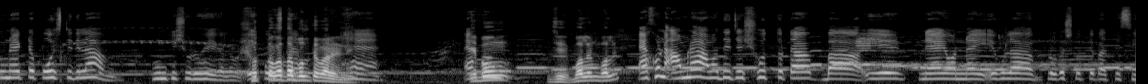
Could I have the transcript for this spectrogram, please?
কোনো একটা পোস্ট দিলাম হুমকি শুরু হয়ে গেল। সত্য কথা বলতে পারেনি। হ্যাঁ। এবং জি বলেন বলেন। এখন আমরা আমাদের যে সত্যটা বা ইয়ে ন্যায় অন্যায় এগুলা প্রকাশ করতে পারতেছি।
